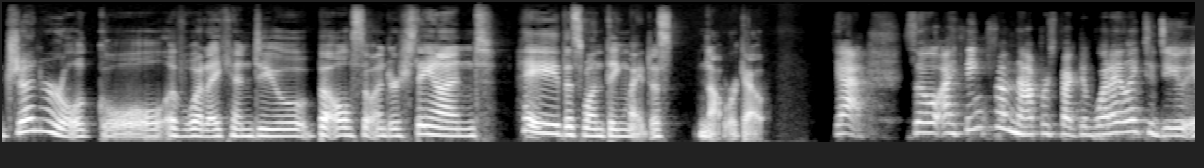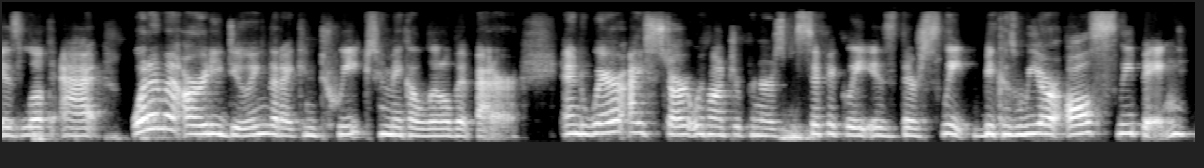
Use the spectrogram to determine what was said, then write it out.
general goal of what I can do, but also understand, hey, this one thing might just not work out. Yeah. So I think from that perspective, what I like to do is look at what am I already doing that I can tweak to make a little bit better. And where I start with entrepreneurs specifically is their sleep, because we are all sleeping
